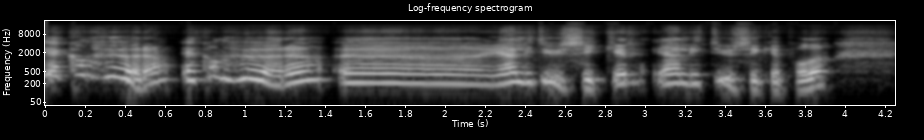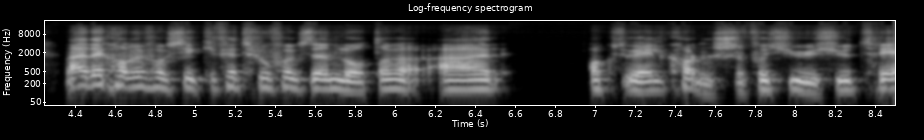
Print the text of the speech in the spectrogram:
jeg kan høre. Jeg kan høre. Uh, jeg er litt usikker. Jeg er litt usikker på det. Nei, det kan vi faktisk ikke, for jeg tror faktisk den låta er aktuell kanskje for 2023.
